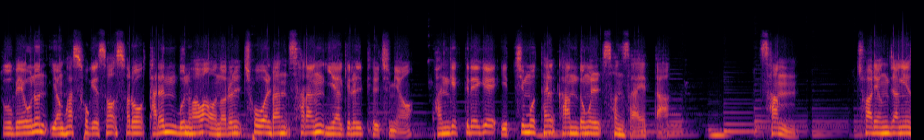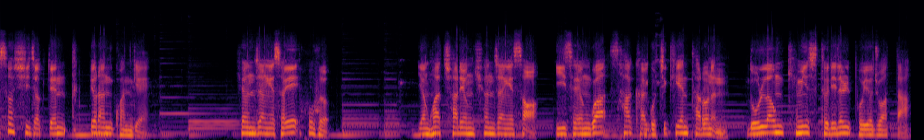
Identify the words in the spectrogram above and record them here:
두 배우는 영화 속에서 서로 다른 문화와 언어를 초월한 사랑 이야기를 펼치며 관객들에게 잊지 못할 감동을 선사했다. 3. 촬영장에서 시작된 특별한 관계 현장에서의 호흡 영화 촬영 현장에서 이세영과 사카구치 키엔타로는 놀라운 케미스트리를 보여주었다.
